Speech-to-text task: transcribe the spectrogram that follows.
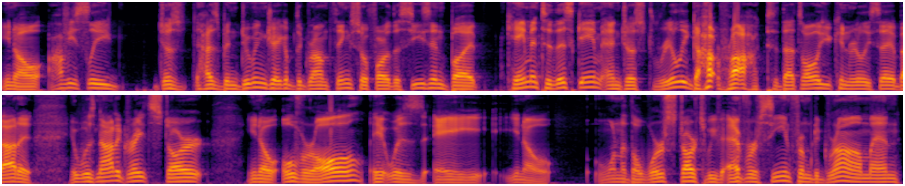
You know, obviously just has been doing Jacob DeGrom things so far this season, but came into this game and just really got rocked. That's all you can really say about it. It was not a great start, you know, overall. It was a, you know, one of the worst starts we've ever seen from DeGrom. And,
